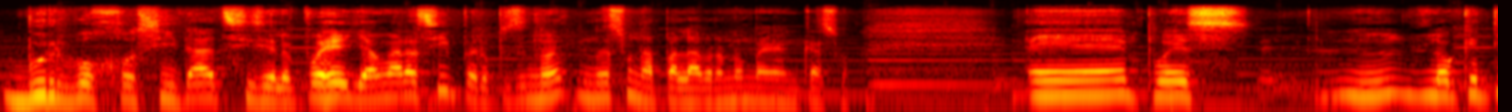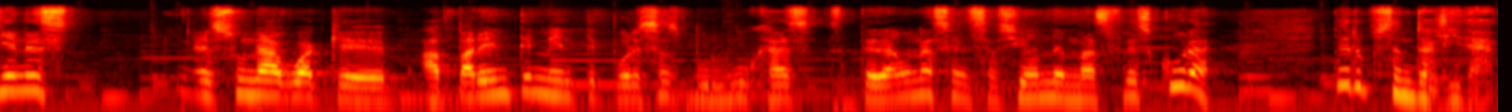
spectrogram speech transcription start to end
burbujosidad, si se le puede llamar así, pero pues no, no es una palabra, no me hagan caso. Eh, pues lo que tienes es un agua que aparentemente por esas burbujas te da una sensación de más frescura, pero pues en realidad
